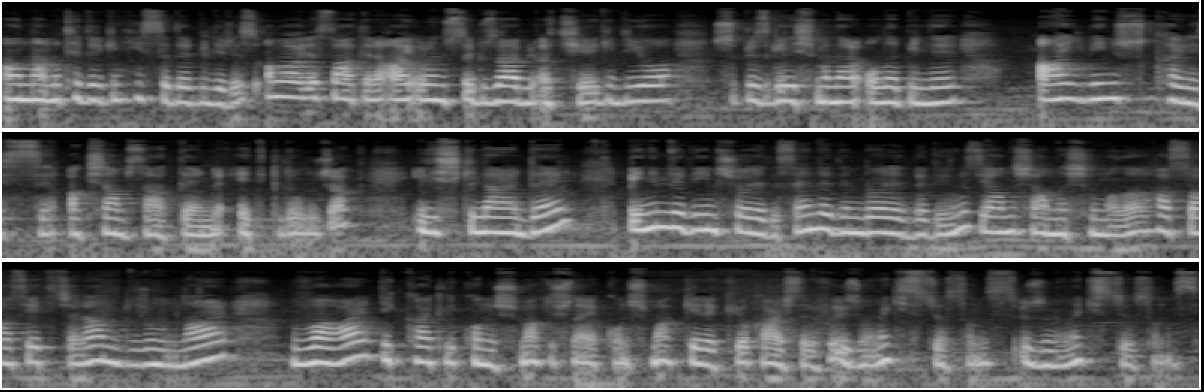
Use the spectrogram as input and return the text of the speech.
anlamda tedirgin hissedebiliriz. Ama öyle saatlere Ay Uranüs'te güzel bir açıya gidiyor. Sürpriz gelişmeler olabilir. Ay Venüs karesi akşam saatlerinde etkili olacak. İlişkilerde benim dediğim şöyle de senin dediğin böyle dediğimiz yanlış anlaşılmalı, hassasiyet içeren durumlar var. Dikkatli konuşmak, düşünerek konuşmak gerekiyor. Karşı tarafı üzmemek istiyorsanız, üzülmemek istiyorsanız.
